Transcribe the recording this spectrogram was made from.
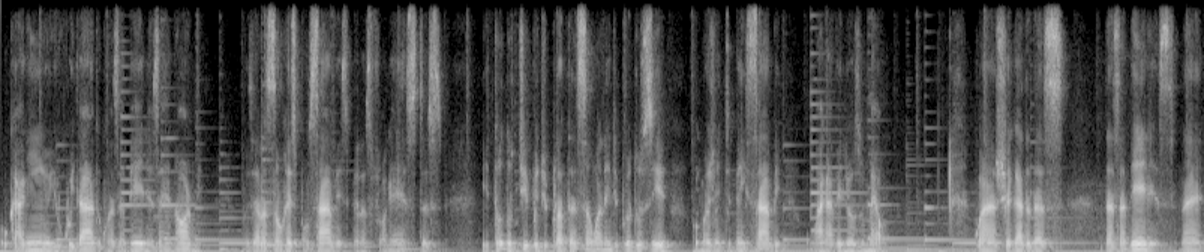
O carinho e o cuidado com as abelhas é enorme, pois elas são responsáveis pelas florestas, e todo tipo de plantação, além de produzir, como a gente bem sabe, um maravilhoso mel. Com a chegada das, das abelhas, né,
